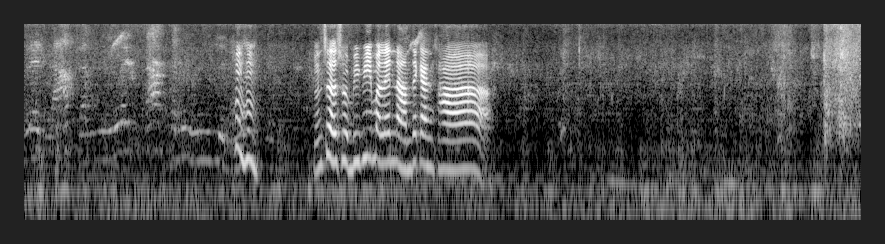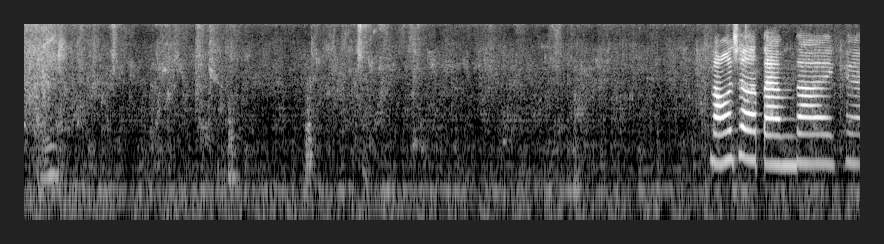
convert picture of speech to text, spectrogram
เล่นน้ำกันเล่นน้ำกัน งั้นเชิญชวนพี่ๆมาเล่นน้ำด้วยกันค่ะ น้องเชอแตมได้แค่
